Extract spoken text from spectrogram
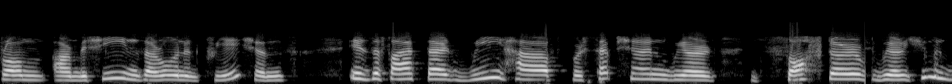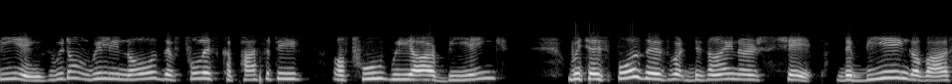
from our machines, our own creations, is the fact that we have perception, we are softer, we're human beings. We don't really know the fullest capacity of who we are being, which I suppose is what designers shape the being of us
